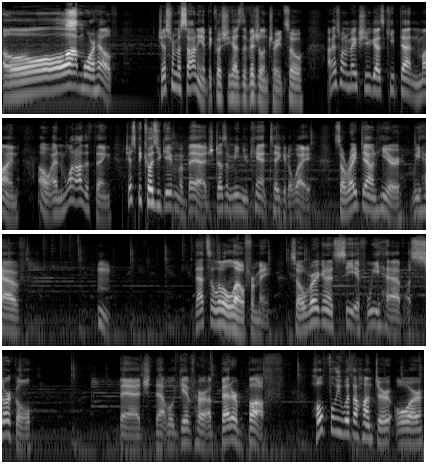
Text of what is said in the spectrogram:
a lot more health just from Asania because she has the Vigilant trait. So I just want to make sure you guys keep that in mind. Oh, and one other thing. Just because you gave him a badge doesn't mean you can't take it away. So right down here, we have... Hmm. That's a little low for me. So we're to see if we have a circle badge that will give her a better buff. Hopefully with a hunter or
